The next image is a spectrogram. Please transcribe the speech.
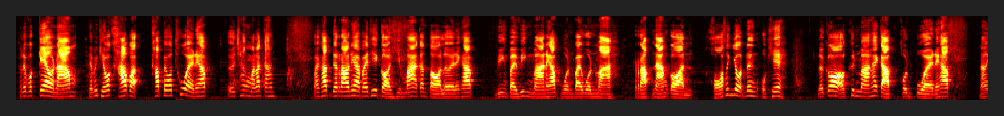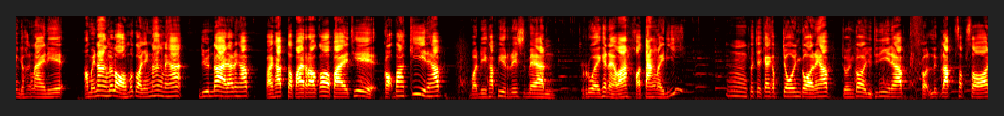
เขาเรียกว่าแก้วน้ำแต่ไม่เขียนว่าคัพอะคัพแปลว่าถ้วยนะครับเออช่างมันละกันไปครับเดี๋ยวเราเนี่ยไปที่เกาะหิมะกันต่อเลยนะครับวิ่งไปวิ่งมานะครับวนไปวนมารับน้ำก่อน ขอสักหยดหนึ่งโอเค แล้วก็เอาขึ้นมาให้กับคนป่วยนะครับ นั่งอยู่ข้างในนี้ เอาไม่นั่งแล้วหรอเมื่อก่อนยังนั่งนะฮะยืนได้แล้วนะครับ ไปครับต่อไปเราก็ไปที่เกาะบาร์กี้นะครับสวัสดีครับพี่ริสแมนรวยแค่ไหนวะขอตังค์หน่อยดิอืมไปจัดการกับโจรก่อนนะครับ โจรก็อยู่ที่นี่นะครับเกาะลึกลับซับซ้อน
